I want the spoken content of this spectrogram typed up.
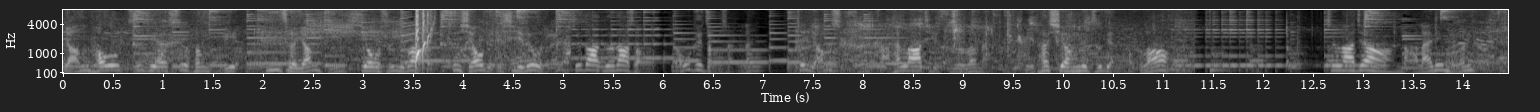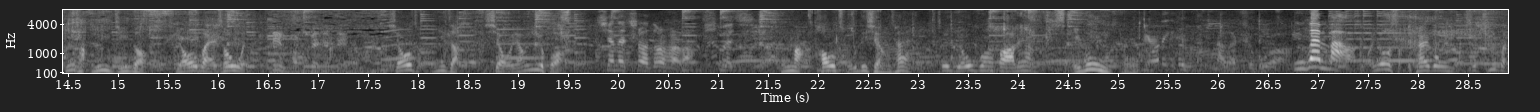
羊头直接四分五裂，一扯羊皮消失一半。这小嘴吸溜的，这大哥大嫂都给整神了。这羊屎咋还拉起丝了呢？给他香的直点头了啊！这辣酱哪来的魔力？出场率极高，摇摆收尾。配合，确实。小嘴一张，小羊一晃，现在吃了多少了？七。从哪掏出的香菜？这油光发亮，谁不牛？哪个吃播？五万吧。左右手开弓也是基本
